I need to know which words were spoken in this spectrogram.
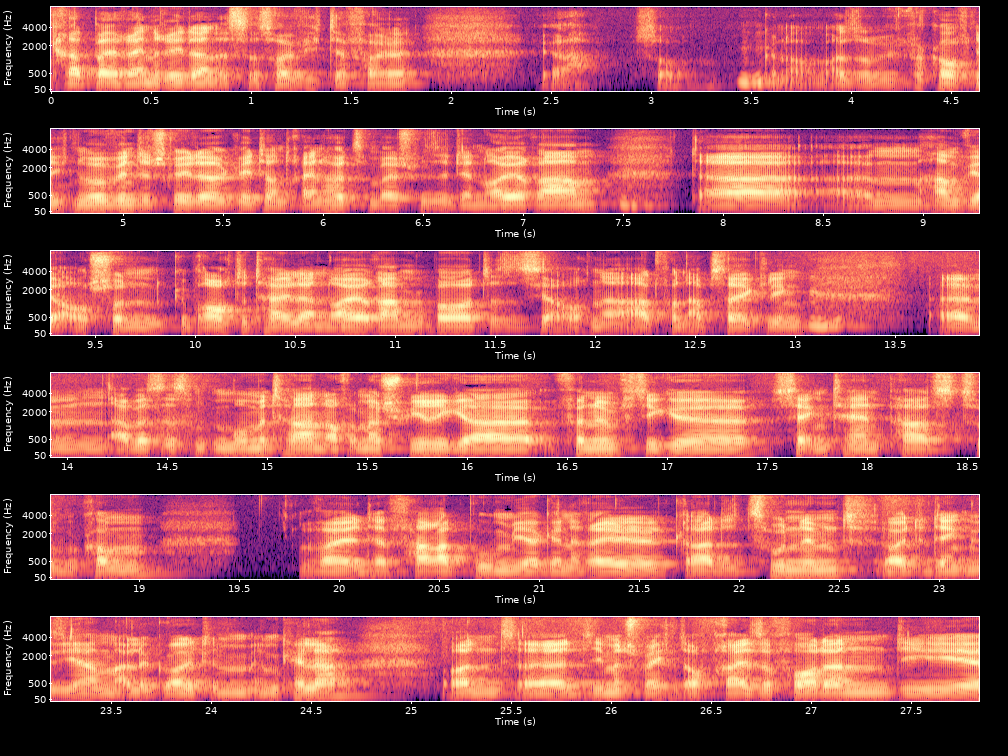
Gerade bei Rennrädern ist das häufig der Fall. Ja, so, mhm. genau. Also wir verkaufen nicht nur Vintage-Räder, Greta und Reinhold zum Beispiel sind ja neue Rahmen. Mhm. Da ähm, haben wir auch schon gebrauchte Teile an neue Rahmen gebaut. Das ist ja auch eine Art von Upcycling. Mhm. Ähm, aber es ist momentan auch immer schwieriger, vernünftige Second-Hand-Parts zu bekommen weil der Fahrradboom ja generell gerade zunimmt. Leute denken, sie haben alle Gold im, im Keller und äh, dementsprechend auch Preise fordern, die,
